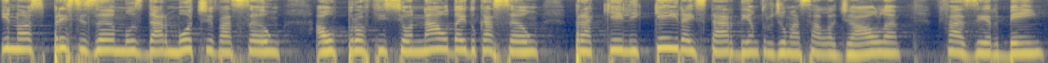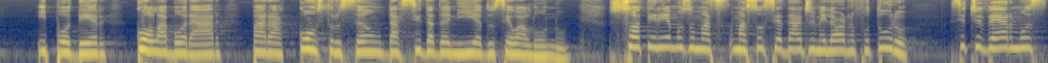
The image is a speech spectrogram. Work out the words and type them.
E nós precisamos dar motivação ao profissional da educação para que ele queira estar dentro de uma sala de aula, fazer bem e poder colaborar para a construção da cidadania do seu aluno. Só teremos uma, uma sociedade melhor no futuro se tivermos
